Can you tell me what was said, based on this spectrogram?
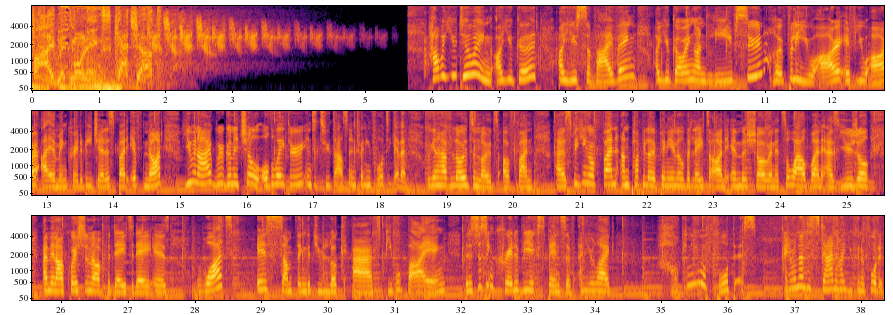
5 mid mornings. Catch up. How are you doing? Are you good? Are you surviving? Are you going on leave soon? Hopefully you are. If you are, I am incredibly jealous. But if not, you and I, we're going to chill all the way through into 2024 together. We're going to have loads and loads of fun. Uh, speaking of fun, unpopular opinion a little bit later on in the show, and it's a wild one as usual. And then our question of the day today is what is something that you look at people buying that is just incredibly expensive and you're like, how can you afford this? I don't understand how you can afford it.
